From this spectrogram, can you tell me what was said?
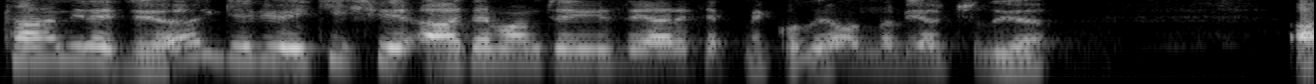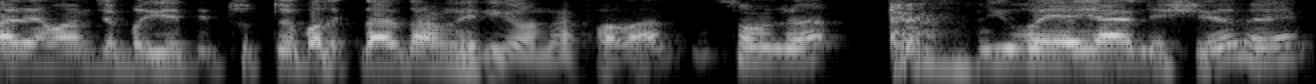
Tamir ediyor. Geliyor iki kişi Adem amcayı ziyaret etmek oluyor. Onunla bir açılıyor. Adem amca tuttuğu balıklardan veriyor ona falan. Sonra yuvaya yerleşiyor ve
